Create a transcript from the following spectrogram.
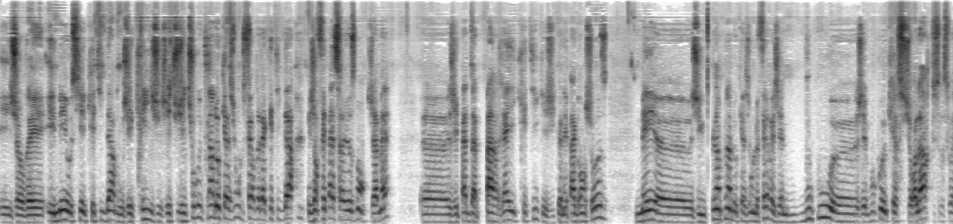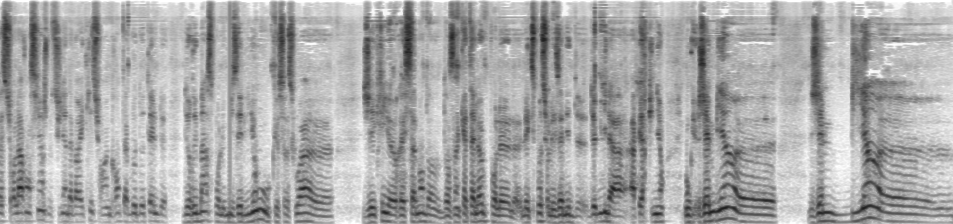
et j'aurais aimé aussi être critique d'art. Donc j'écris, j'ai toujours eu plein d'occasions de faire de la critique d'art, mais j'en fais pas sérieusement, jamais. Euh, j'ai pas d'appareil critique et j'y connais pas grand chose. Mais euh, j'ai eu plein plein d'occasions de le faire et j'aime beaucoup, euh, j'aime beaucoup écrire sur l'art, que ce soit sur l'art ancien. Je me souviens d'avoir écrit sur un grand tableau d'hôtel de, de, Rubens pour le musée de Lyon, ou que ce soit euh, j'ai écrit euh, récemment dans, dans, un catalogue pour l'expo sur les années de, 2000 à, à, Perpignan. Donc j'aime bien, euh, j'aime bien euh,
